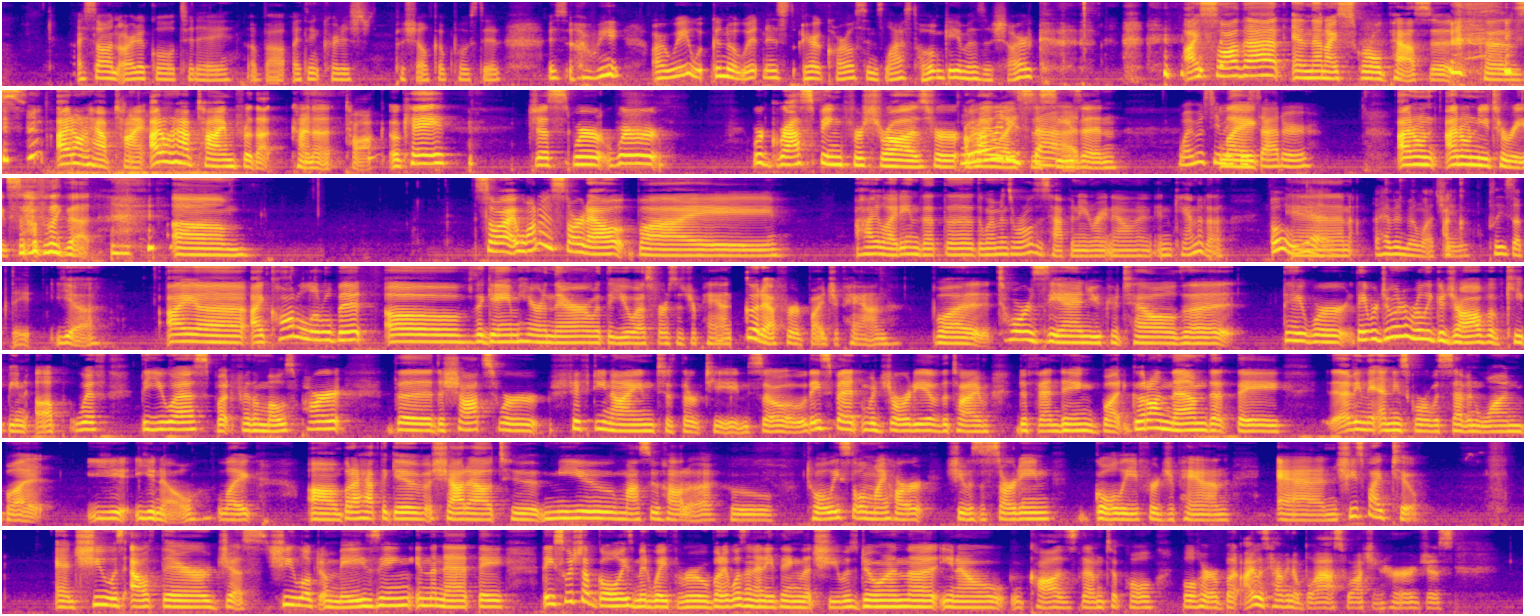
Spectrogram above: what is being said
I saw an article today about I think Curtis Pashelka posted is are we are we gonna witness Erik Karlsson's last home game as a shark? I saw that and then I scrolled past it because I don't have time. I don't have time for that kind of talk. Okay, just we're we're we're grasping for straws for we're highlights this season. Why must you make like, it sadder? I don't I don't need to read stuff like that. um so I want to start out by highlighting that the the women's world is happening right now in, in Canada. Oh and yeah, I haven't been watching. I, Please update. Yeah, I uh, I caught a little bit of the game here and there with the U.S. versus Japan. Good effort by Japan, but towards the end, you could tell that they were they were doing a really good job of keeping up with the U.S. But for the most part, the the shots were 59 to 13 so they spent majority of the time defending but good on them that they i mean the ending score was 7-1 but you, you know like um, but i have to give a shout out to miyu masuhara who totally stole my heart. She was the starting goalie for japan and she's five 5'2 and she was out there just she looked amazing in the net. They they switched up goalies midway through but it wasn't anything that she was doing that you know caused them to pull pull her. But i was having a blast watching her just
